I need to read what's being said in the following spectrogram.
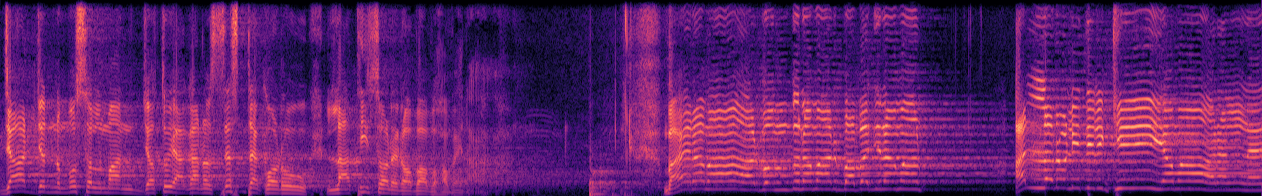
যার জন্য মুসলমান যতই আগানোর চেষ্টা করো, লাথি চরের অভাব হবে না। ভাইয়ের আমার, বন্ধুর আমার, বাবাজির আমার, আল্লাহর অলিদের কি আমার আল্লাহ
